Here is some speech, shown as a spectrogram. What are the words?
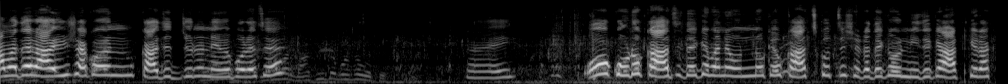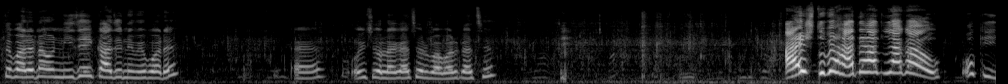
আমাদের আয়ুষ এখন কাজের জন্য নেমে পড়েছে। এই। ও কোনো কাজ দেখে মানে অন্য কেউ কাজ করছে, সেটা দেখে ও নিজেকে আটকে রাখতে পারে না, ও নিজেই কাজে নেমে পড়ে। ওই চলে গেছে ওর বাবার কাছে। আয়ুষ, তুমি হাতে হাত লাগাও। ও কি?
